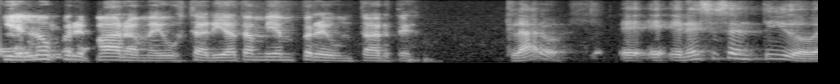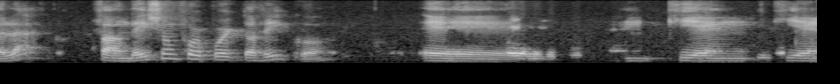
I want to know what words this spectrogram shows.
quién lo prepara? Me gustaría también preguntarte. Claro, eh, eh, en ese sentido, ¿verdad? Foundation for Puerto Rico, quien, quien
